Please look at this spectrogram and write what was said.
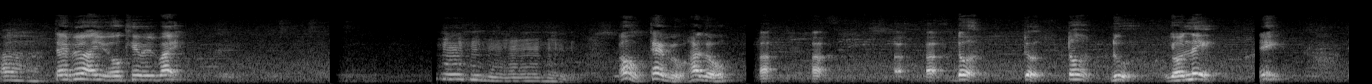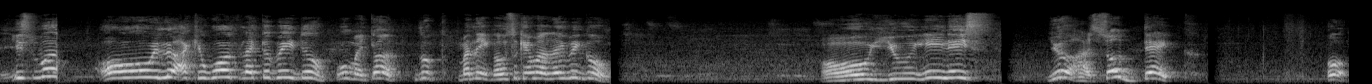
Ah, Debu, are you okay with bike? oh, Debu, hello. Uh, uh, uh, uh, don't, don't, don't, do your leg. Hey, it's what? Oh, look, I can walk like a window. Oh my god, look, my leg also can walk like a window. Oh, you Ines. You are so dead. Oh,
